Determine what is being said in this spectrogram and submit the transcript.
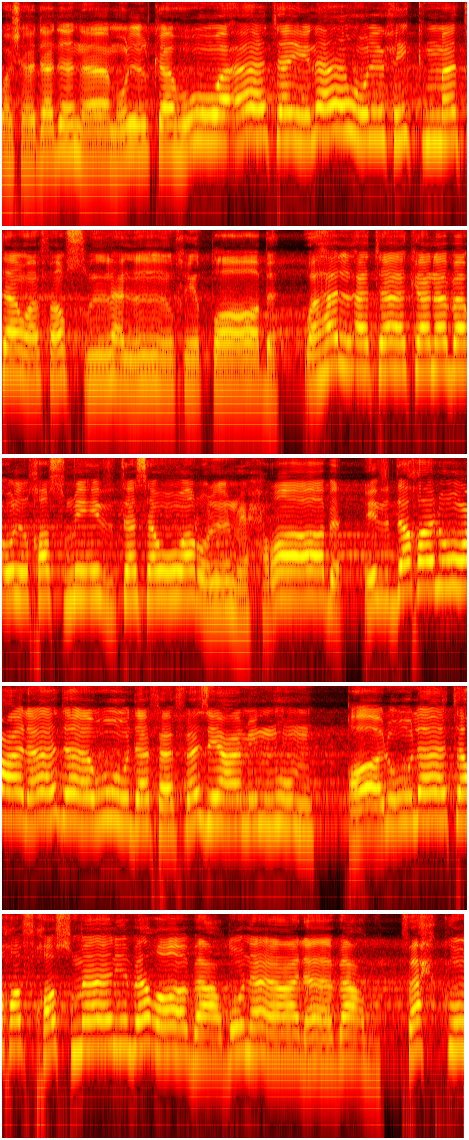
وشددنا ملكه وآتيناه الحكمة وفصل الخطاب. وهل أتاك نبأ الخصم إذ تسوروا المحراب؟ إذ دخلوا على داود ففزع منهم قالوا لا تخف خصمان بغى بعضنا على بعض. فاحكم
